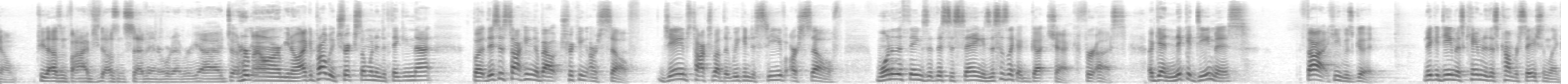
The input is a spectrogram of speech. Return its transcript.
know, 2005, 2007 or whatever. Yeah, to hurt my arm. You know, I could probably trick someone into thinking that. But this is talking about tricking ourselves. James talks about that we can deceive ourselves. One of the things that this is saying is this is like a gut check for us. Again, Nicodemus thought he was good. Nicodemus came into this conversation like,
